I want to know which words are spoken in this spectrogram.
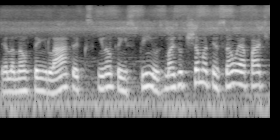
ela não tem látex e não tem espinhos, mas o que chama atenção é a parte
